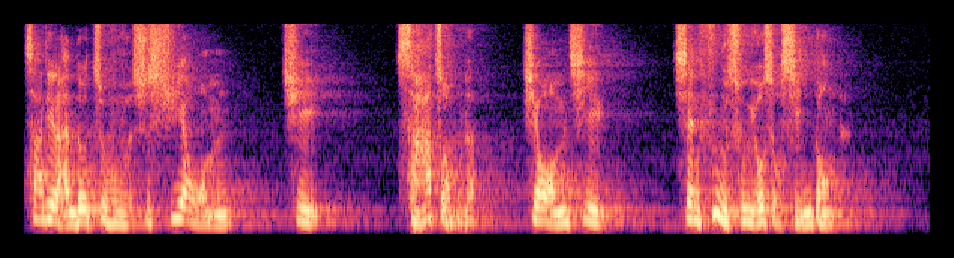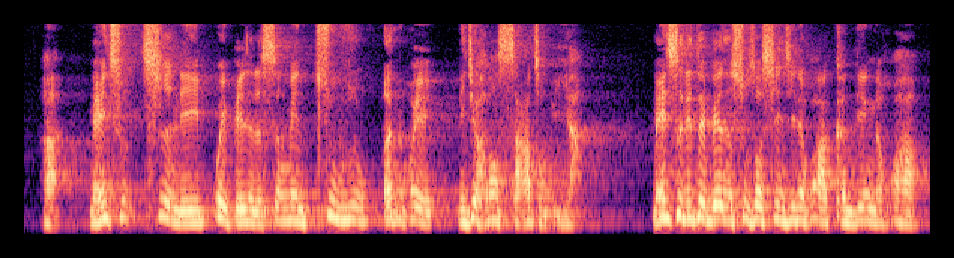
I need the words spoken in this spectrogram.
上帝的很多祝福是需要我们去撒种的，需要我们去先付出、有所行动的。啊，每一次是你为别人的生命注入恩惠，你就好像撒种一样；每一次你对别人诉说信心的话、肯定的话。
